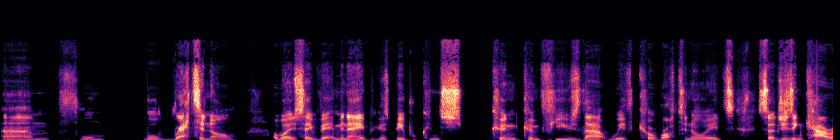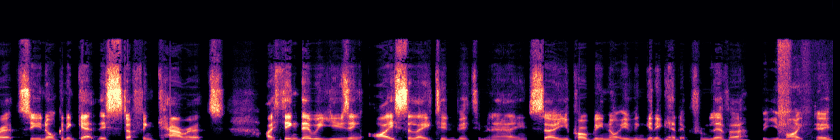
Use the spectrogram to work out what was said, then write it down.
um, form well retinol. I won't say vitamin A because people can can confuse that with carotenoids, such as in carrots. So you're not going to get this stuff in carrots. I think they were using isolated vitamin A, so you're probably not even going to get it from liver, but you might do.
